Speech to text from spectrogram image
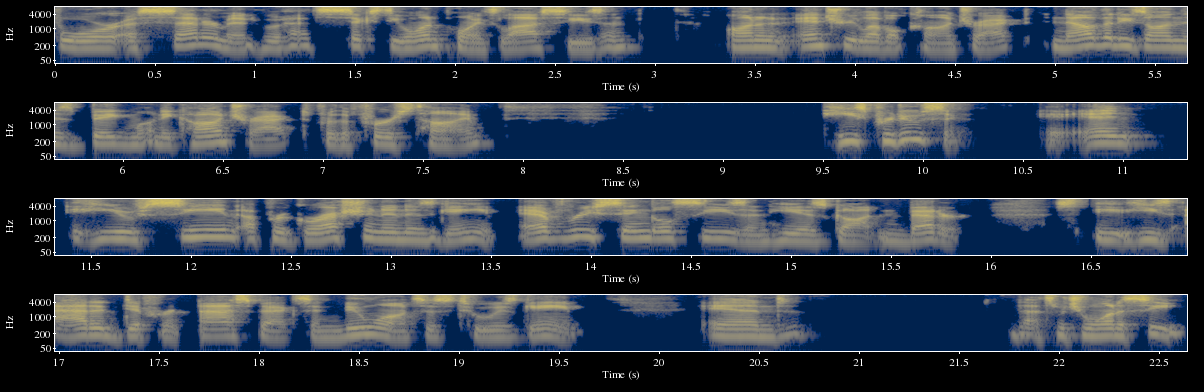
for a centerman who had 61 points last season on an entry level contract. Now that he's on this big money contract for the first time, he's producing. And you've seen a progression in his game. Every single season, he has gotten better. He's added different aspects and nuances to his game. And that's what you want to see,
